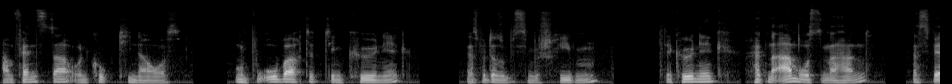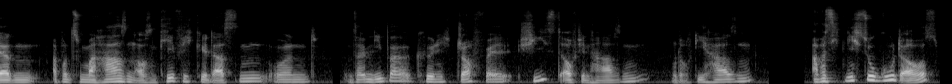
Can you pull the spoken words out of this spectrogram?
am Fenster und guckt hinaus und beobachtet den König. Das wird da so 'n bisschen beschrieben. Der König hat 'ne Armbrust in der Hand. Es werden ab und zu mal Hasen aus'm Käfig gelassen und sein lieber König Joffrey schießt auf den Hasen oder auf die Hasen. Aber es sieht nicht so gut aus.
